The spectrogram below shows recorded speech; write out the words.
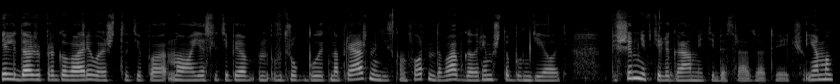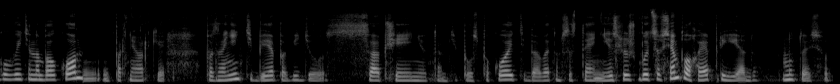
Или даже проговариваешь, что типа типа, ну, а если тебе вдруг будет напряжно, дискомфортно, давай обговорим, что будем делать. Пиши мне в Телеграм, я тебе сразу отвечу. Я могу выйти на балкон у партнерки, позвонить тебе по видео сообщению, там, типа, успокоить тебя в этом состоянии. Если уж будет совсем плохо, я приеду. Ну, то есть вот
